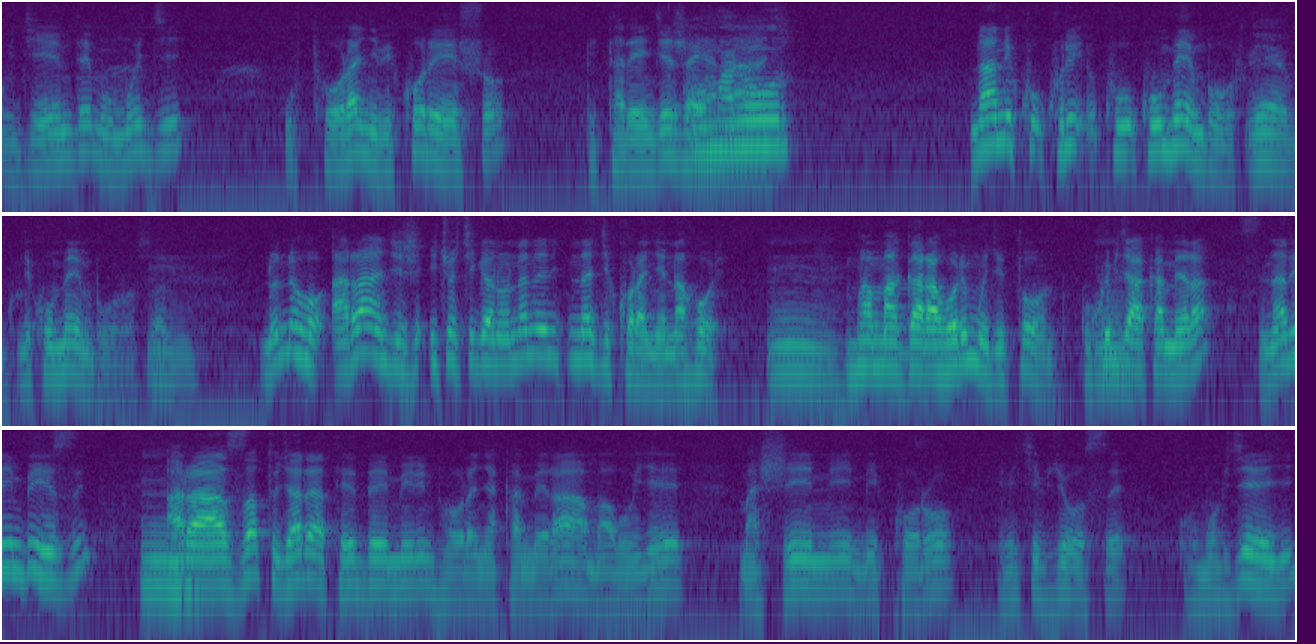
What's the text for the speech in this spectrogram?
ugende mu mujyi utoranye ibikoresho bitarengeje aya mpanuro. Nani ku- kuri- ku- ku mpemburo? Ni ku mpemburo sorry. noneho arangije icyo kiganiro nagikoranye na hore mpamagara hori mu gitondo. Kuko ibya kamera sinari mbizi. Araza tujya hariya tedemiri ntoranya kamera amabuye mashini mikoro ibiki byose. Umubyeyi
